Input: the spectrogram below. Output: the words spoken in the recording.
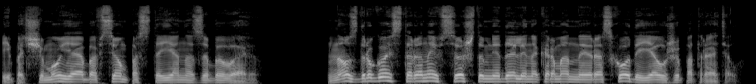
«И почему я обо всем постоянно забываю?» Но, с другой стороны, все, что мне дали на карманные расходы, я уже потратил.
